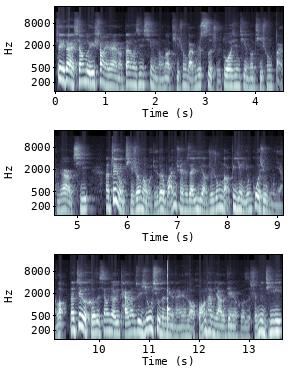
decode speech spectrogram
这一代相对于上一代呢，单核心性能呢提升百分之四十，多核心性能提升百分之二十七。那这种提升呢，我觉得完全是在意料之中的，毕竟已经过去五年了。那这个盒子相较于台湾最优秀的那个男人老黄他们家的电视盒子神盾 TV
